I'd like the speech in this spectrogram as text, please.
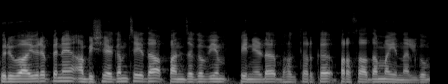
ഗുരുവായൂരപ്പന് അഭിഷേകം ചെയ്ത പഞ്ചഗവ്യം പിന്നീട് ഭക്തർക്ക് പ്രസാദമായി നൽകും.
